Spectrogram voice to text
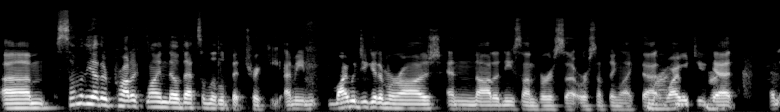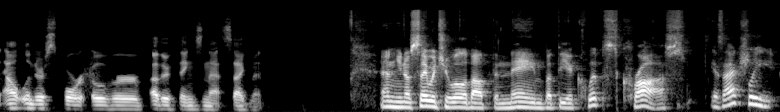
Um, some of the other product line though, that's a little bit tricky. I mean, why would you get a Mirage and not a Nissan Versa or something like that? Right, why would you right. get an Outlander Sport over other things in that segment? And you know, say what you will about the name, but the Eclipse Cross is actually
